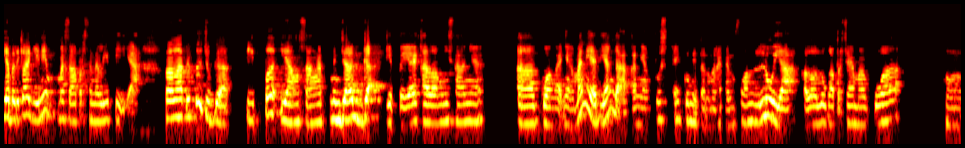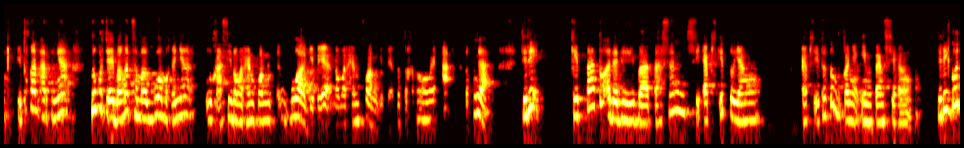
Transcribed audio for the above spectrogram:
ya balik lagi ini masalah personality ya Ronald itu juga tipe yang sangat menjaga gitu ya. Kalau misalnya uh, gua nggak nyaman ya dia nggak akan yang push, eh gua minta nomor handphone lu ya. Kalau lu nggak percaya sama gua, hmm, itu kan artinya lu percaya banget sama gua, makanya lu kasih nomor handphone gua gitu ya, nomor handphone gitu ya, tetap nomor WA, tetap enggak. Jadi kita tuh ada di batasan si apps itu yang apps itu tuh bukan yang intens yang jadi gue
